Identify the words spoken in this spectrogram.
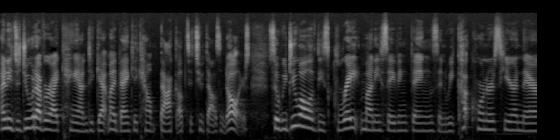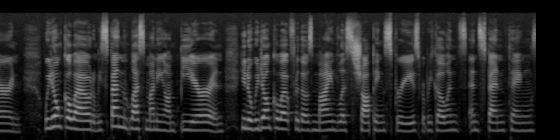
I need to do whatever I can to get my bank account back up to $2,000. So we do all of these great money saving things and we cut corners here and there and we don't go out and we spend less money on beer and you know we don't go out for those mindless shopping sprees where we go and, and spend things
